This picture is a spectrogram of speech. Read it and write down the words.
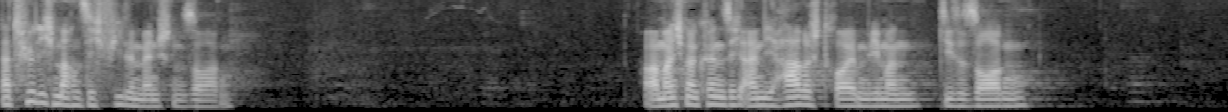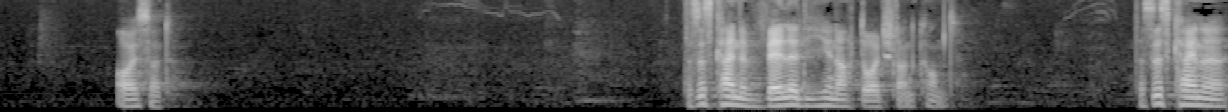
natürlich machen sich viele Menschen Sorgen. Aber manchmal können sich einem die Haare sträuben, wie man diese Sorgen äußert. Das ist keine Welle, die hier nach Deutschland kommt. Das ist keine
